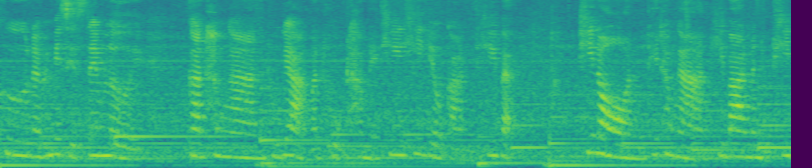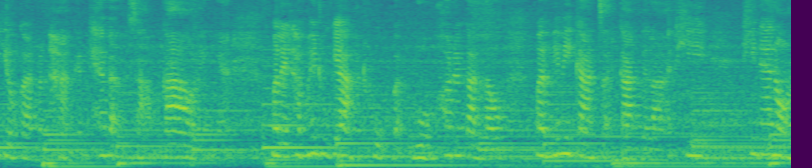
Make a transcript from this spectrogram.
คือเนยไม่มี system เลย การทำงานทุกอย่างมันถูกทำในที่ที่เดียวกันที่แบบที่นอนที่ทำงานที่บ้านมันอยู่ที่เดียวกันมันห่างกันแค่แบบ3ามก้าวอะไรเงี้ยมันเลยทำให้ทุกอย่างถูกแบบรวมเข้าด้วยกันแล้ว มันไม่มีการจัดการเวลาที่ที่แน่นอน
